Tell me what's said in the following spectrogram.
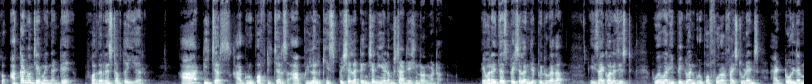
సో అక్కడి నుంచి ఏమైందంటే for the rest of the year ఆ టీచర్స్ ఆ గ్రూప్ ఆఫ్ టీచర్స్ ఆ పిల్లలకి స్పెషల్ అటెన్షన్ ఇవ్వడం స్టార్ట్ చేసిండ్రు అనమాట ఎవరైతే స్పెషల్ అని చెప్పిండ్రు కదా ఈ psychologist who ever he picked one group of four or five students and told them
